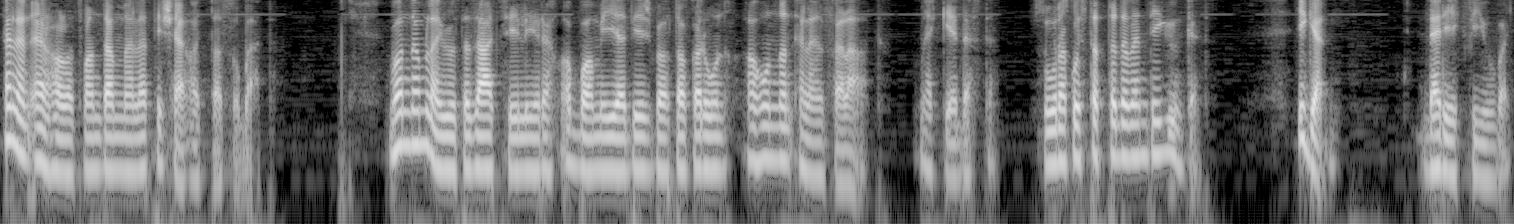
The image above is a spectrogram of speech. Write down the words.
Ellen elhaladt Vandam mellett, és elhagyta a szobát. Vandam leült az ágy szélére, abba a mélyedésbe a takarón, ahonnan Ellen felállt. Megkérdezte. Szórakoztattad a vendégünket? Igen. Derék fiú vagy.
